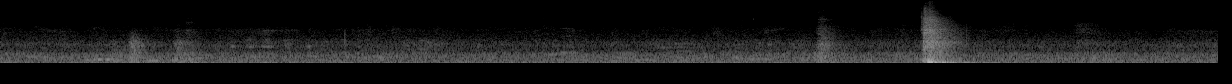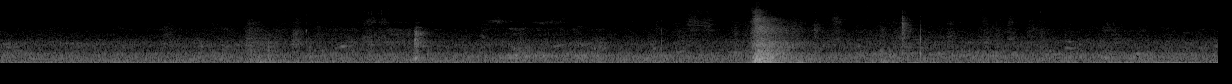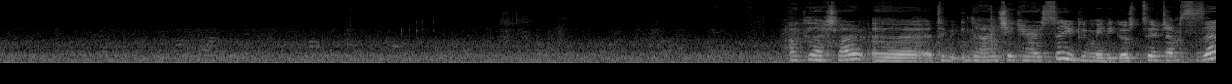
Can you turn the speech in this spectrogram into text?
Arkadaşlar eee tabii internet çekerse yüklemeyi de göstereceğim size.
